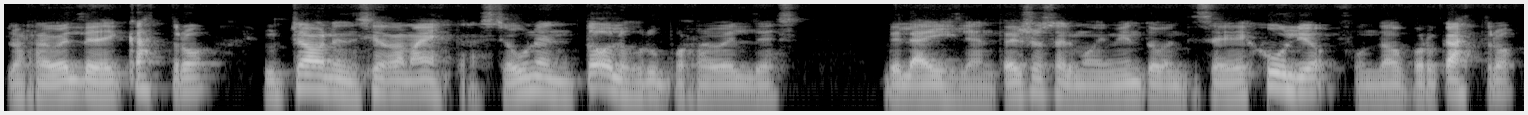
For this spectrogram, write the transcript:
Los rebeldes de Castro luchaban en Sierra Maestra, se unen todos los grupos rebeldes de la isla, entre ellos el Movimiento 26 de Julio, fundado por Castro,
